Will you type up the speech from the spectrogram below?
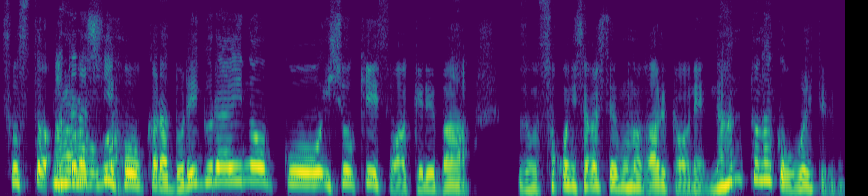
そうすると、新しい方からどれぐらいの、こう、衣装ケースを開ければ、そのそこに探してるものがあるかをね、なんとなく覚えてるの。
